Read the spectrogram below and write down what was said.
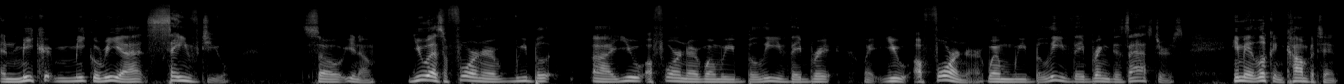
and Mik- Mikuria saved you. So, you know, you as a foreigner, we, be- uh, you a foreigner when we believe they bring, wait, you a foreigner when we believe they bring disasters. He may look incompetent,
